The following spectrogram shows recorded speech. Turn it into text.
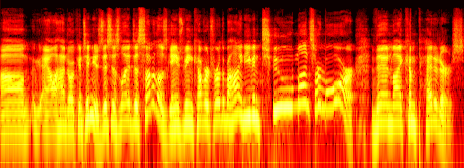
Um, Alejandro continues. This has led to some of those games being covered further behind, even two months or more than my competitors.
